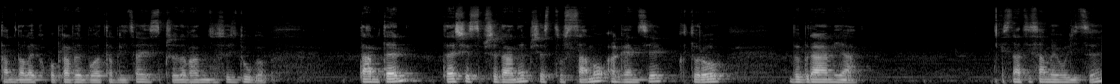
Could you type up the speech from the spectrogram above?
tam daleko po prawej była tablica, jest sprzedawany dosyć długo. Tamten też jest sprzedany przez tą samą agencję, którą wybrałem ja. Jest na tej samej ulicy,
